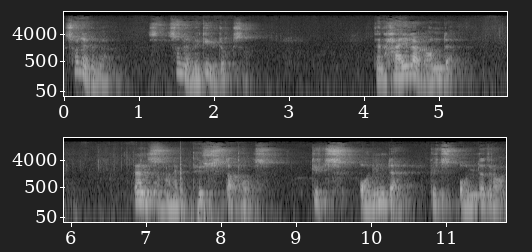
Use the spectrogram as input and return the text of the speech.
Sånn er det med, sånn er det med Gud også. Den hellige ande. Den som han har pusta på oss. Guds ånde. Guds åndedrag.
